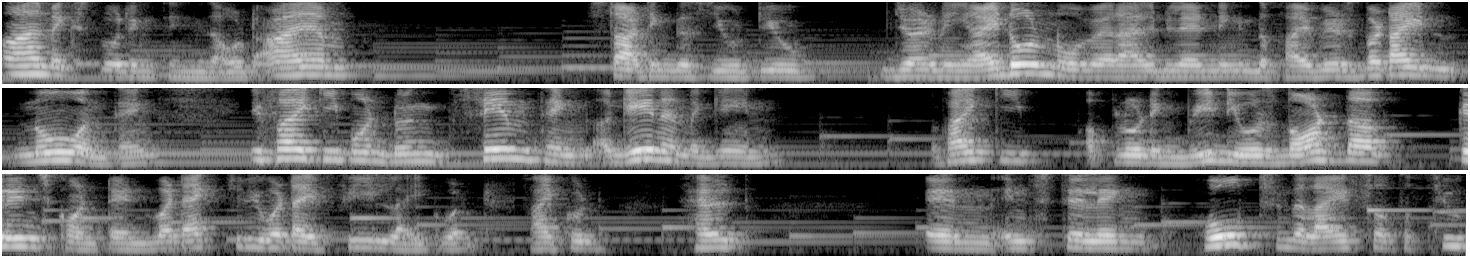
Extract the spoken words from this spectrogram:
I'm exploring things out. I am starting this youtube journey. I don't know where i'll be landing in the 5 years but i know one thing. If i keep on doing the same thing again and again if i keep uploading videos not the cringe content but actually what i feel like what i could help in instilling hopes in the lives of the few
